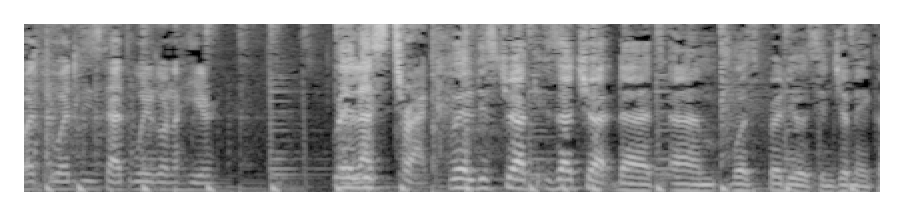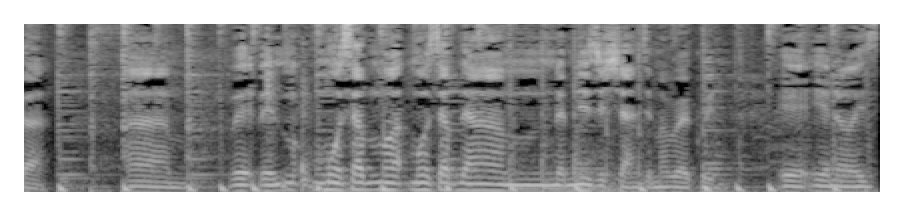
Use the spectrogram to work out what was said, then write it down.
What, what is that we're gonna hear? the last this, track. Well, this track is a track that um, was produced in Jamaica. Um, with, with most of most of the, um, the musicians in my work with, you know, is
